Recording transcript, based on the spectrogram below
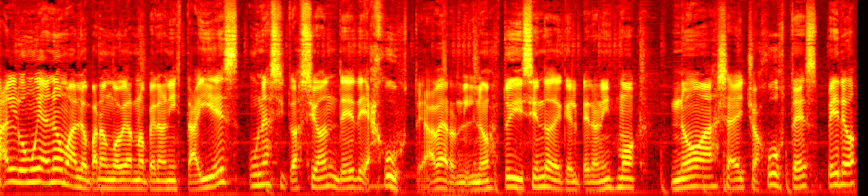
algo muy anómalo para un gobierno peronista y es una situación de, de ajuste. A ver, no estoy diciendo de que el peronismo no haya hecho ajustes, pero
